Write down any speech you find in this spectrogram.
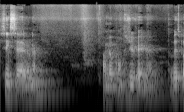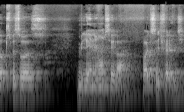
sincero, né? Ao meu ponto de ver, né? Talvez para outras pessoas, millennium, sei lá, pode ser diferente.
